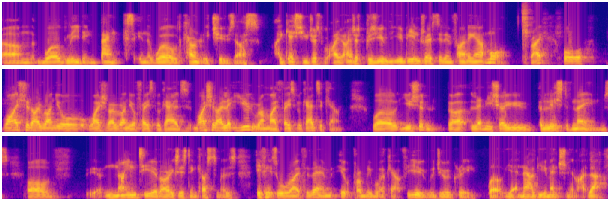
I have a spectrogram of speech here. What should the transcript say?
um, world leading banks in the world currently choose us i guess you just I, I just presume that you'd be interested in finding out more right or why should I run your why should I run your Facebook ads? Why should I let you run my Facebook ads account? Well, you shouldn't. But let me show you a list of names of 90 of our existing customers. If it's all right for them, it will probably work out for you. Would you agree? Well, yeah, now that you mention it like that.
